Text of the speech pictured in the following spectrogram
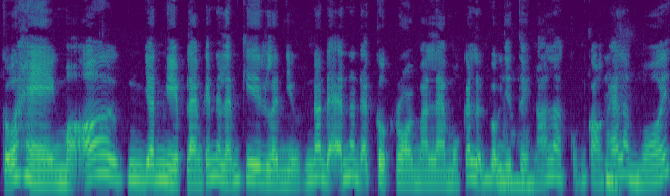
cửa hàng mở doanh nghiệp làm cái này làm cái kia là nhiều nó đã nó đã cực rồi mà làm một cái lĩnh vực ừ. như tiền nói là cũng còn khá là mới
